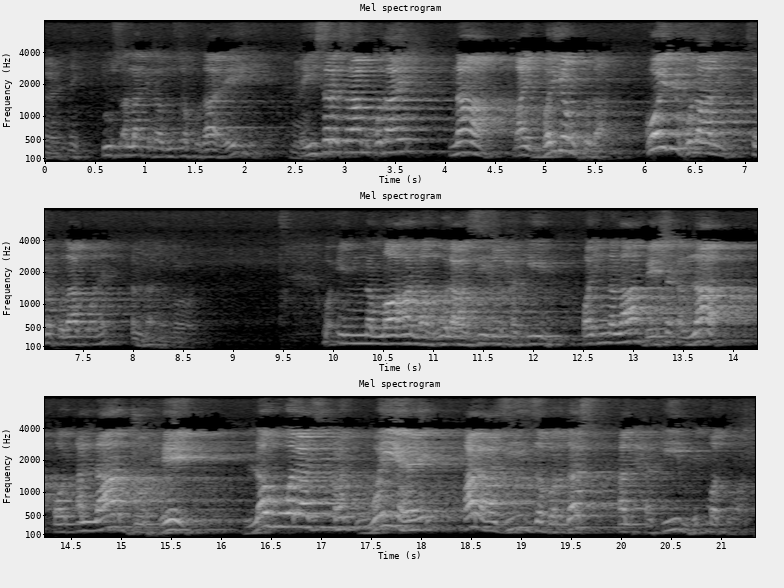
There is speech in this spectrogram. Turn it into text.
नहीं। दूसरा अल्लाह के साथ दूसरा खुदा है ही नहीं। ईसा सलाम खुदा है? ना भाई मरियम खुदा कोई भी खुदा नहीं सिर्फ़ खुदा कौन है? अल्लाह हकीम। और इन बेशक अल्लाह और अल्लाह जो है वही है अल अज़ीज़ ज़बरदस्त, अल हकीम हिकमत वाला।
